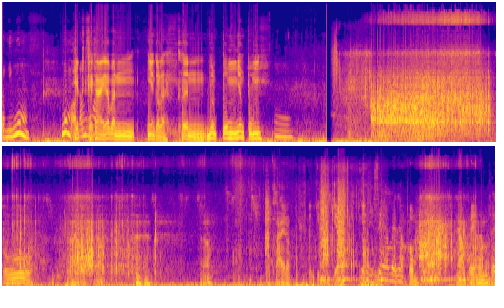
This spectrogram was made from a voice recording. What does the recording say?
บัดนี้งุ่มงุ่มเอาเฮ็ดน้ำคล้ายๆกับมันเอียงก่อนล่ะเคินย่นปุ่มย่นปุ่มอืม โอ้ตายแล้ว เอาขายแล้วต้องกินเกี๊ยวนี่ นี่ ซุ่ม แซ่ ไว้แล้วต้มน้ำใส่น้ำมาใส่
